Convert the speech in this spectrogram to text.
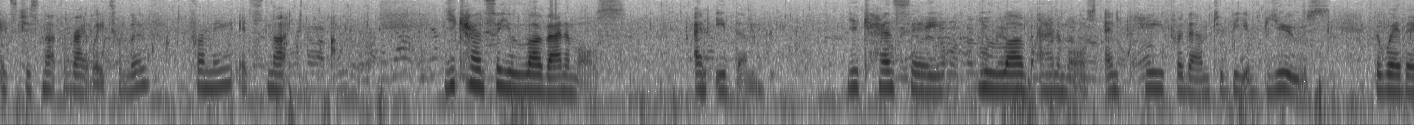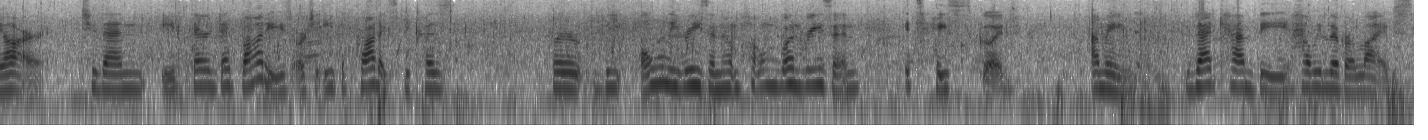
It's just not the right way to live for me. It's not. You can't say you love animals and eat them. You can't say you love animals and pay for them to be abused the way they are to then eat their dead bodies or to eat the products because for the only reason, one reason, it tastes good. I mean, that can be how we live our lives.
